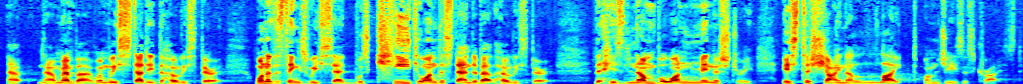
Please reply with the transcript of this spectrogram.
Now, now remember, when we studied the Holy Spirit, one of the things we said was key to understand about the Holy Spirit that his number one ministry is to shine a light on Jesus Christ.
